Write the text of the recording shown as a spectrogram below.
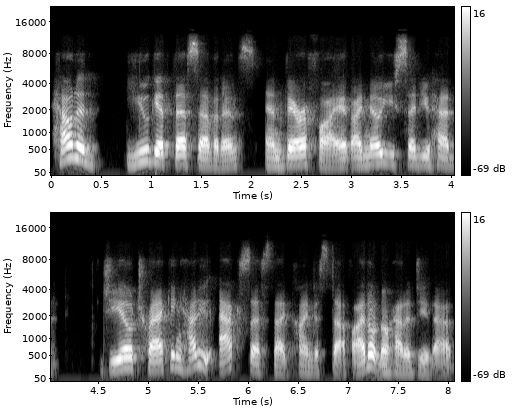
How did you get this evidence and verify it? I know you said you had geo tracking. How do you access that kind of stuff? I don't know how to do that.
